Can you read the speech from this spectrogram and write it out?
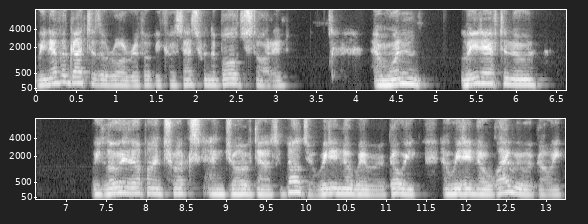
We never got to the Roer River because that's when the bulge started. And one late afternoon, we loaded up on trucks and drove down to Belgium. We didn't know where we were going, and we didn't know why we were going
